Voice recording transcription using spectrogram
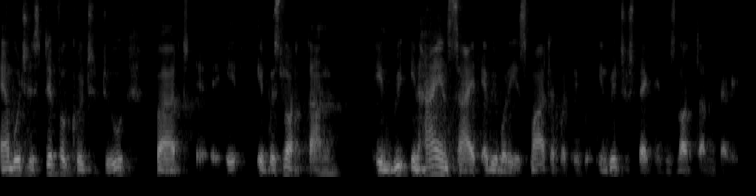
and which is difficult to do, but it, it was not done. In, in hindsight, everybody is smarter, but in retrospect, it was not done very,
